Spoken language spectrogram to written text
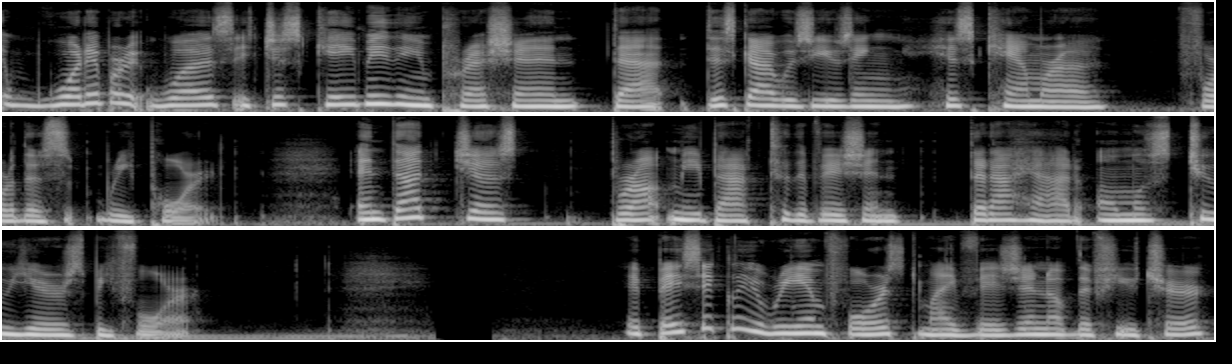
whatever it was, it just gave me the impression that this guy was using his camera for this report. And that just brought me back to the vision that I had almost two years before. It basically reinforced my vision of the future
